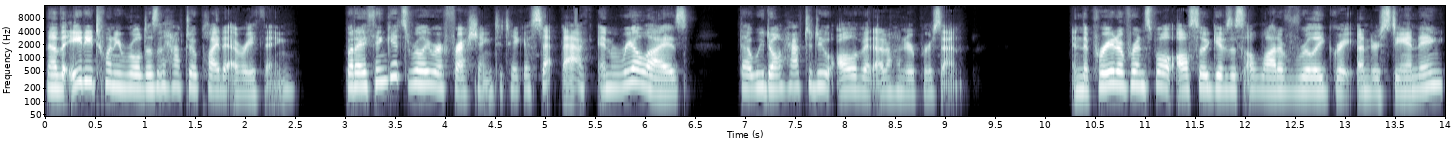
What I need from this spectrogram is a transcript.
Now, the 80 20 rule doesn't have to apply to everything, but I think it's really refreshing to take a step back and realize that we don't have to do all of it at 100%. And the Pareto principle also gives us a lot of really great understanding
